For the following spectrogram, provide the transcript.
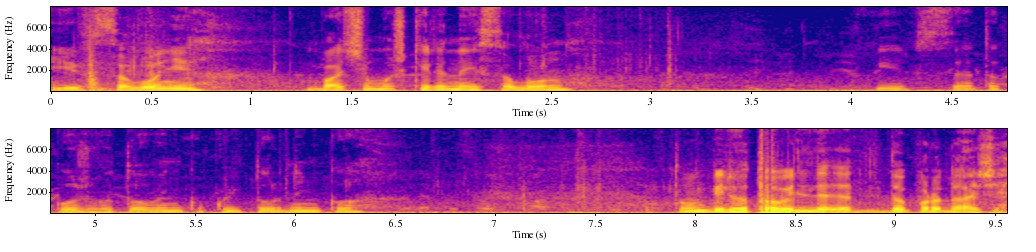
І в салоні бачимо шкіряний салон. І все також готовенько, культурненько. Автомобіль готовий для, до продажі.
